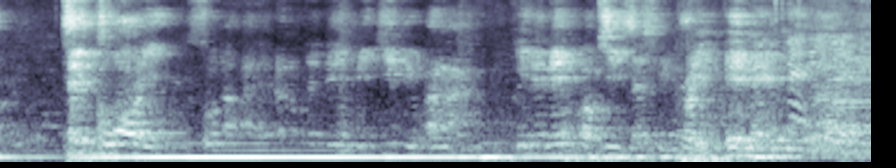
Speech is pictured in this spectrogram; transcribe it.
Take glory so that at the end of the day we give you honor. In the name of Jesus we pray. Amen.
